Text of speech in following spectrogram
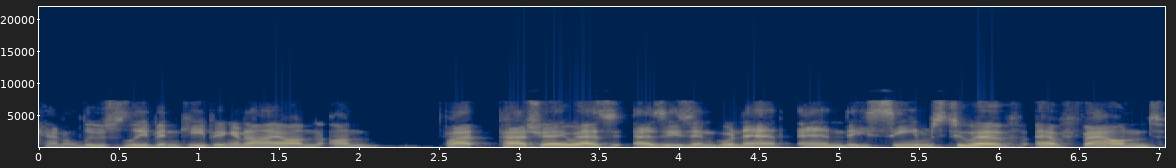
kind of loosely been keeping an eye on on Pache as as he's in Gwinnett, and he seems to have have found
